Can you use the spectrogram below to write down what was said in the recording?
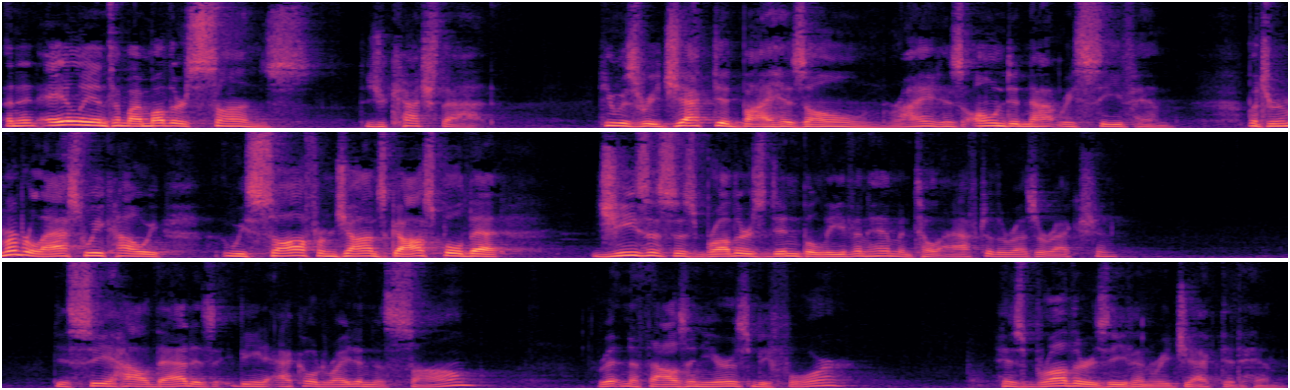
and an alien to my mother's sons. Did you catch that? He was rejected by his own, right? His own did not receive him. But do you remember last week how we, we saw from John's gospel that Jesus' brothers didn't believe in him until after the resurrection? Do you see how that is being echoed right in the psalm, written a thousand years before? His brothers even rejected him.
